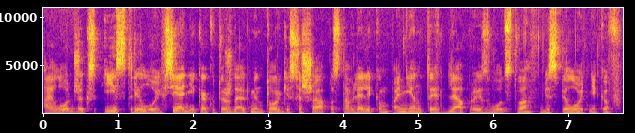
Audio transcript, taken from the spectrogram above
iLogix и Стрелой. Все они, как утверждают Минторги США, поставляли компоненты для производства беспилотников.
